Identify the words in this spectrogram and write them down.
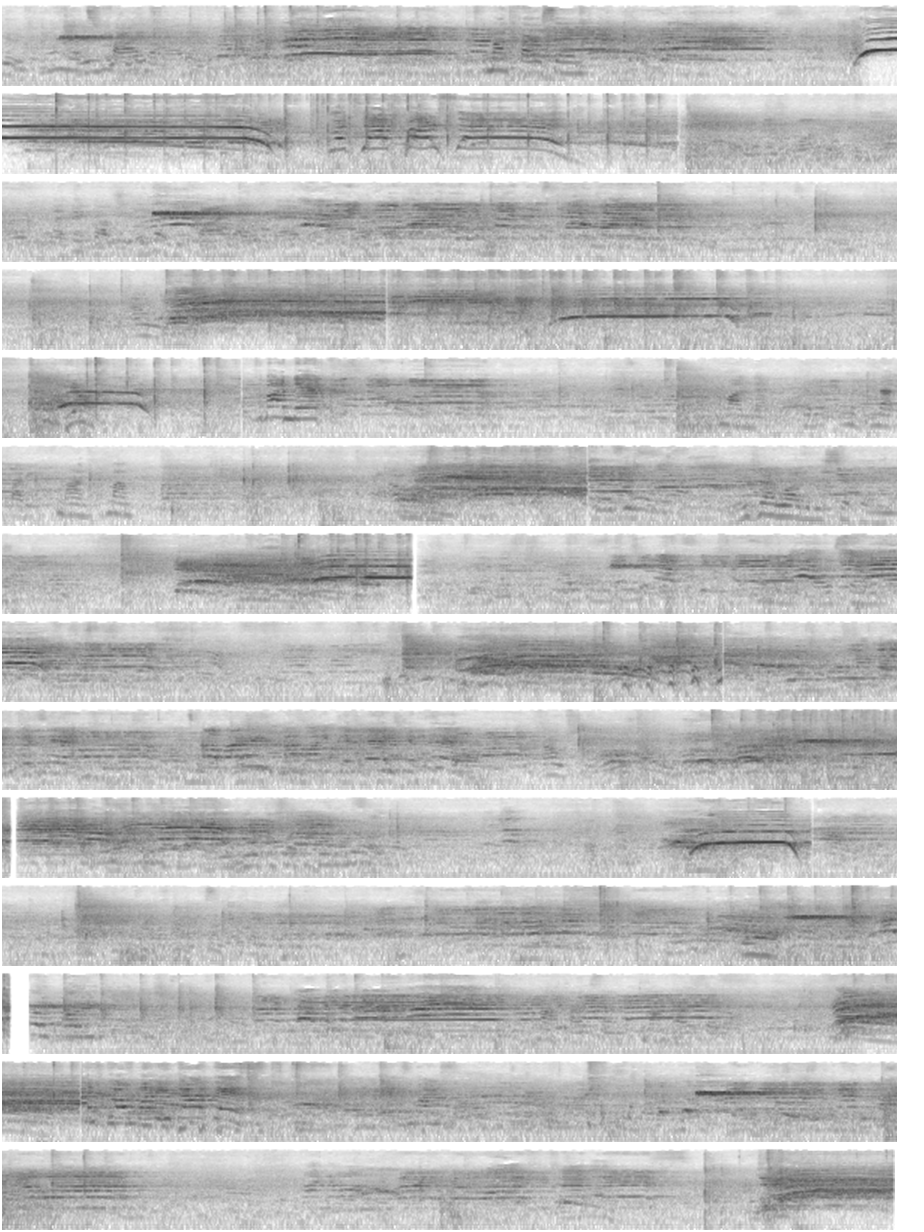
Come on, Carson. on, Nick. Get it, not buddy. Come on, come on. Oh. He's not allowed to be sick anymore. Yeah!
